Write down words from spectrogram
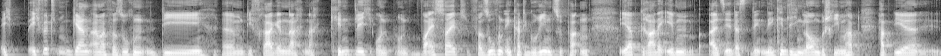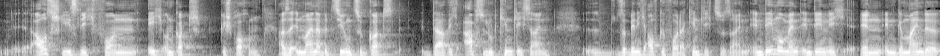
Ich, ich würde gern einmal versuchen, die, ähm, die Frage nach, nach kindlich und, und Weisheit versuchen in Kategorien zu packen. Ihr habt gerade eben, als ihr das, den, den kindlichen Glauben beschrieben habt, habt ihr ausschließlich von Ich und Gott gesprochen. Also in meiner Beziehung zu Gott darf ich absolut kindlich sein. So bin ich aufgefordert, kindlich zu sein. In dem Moment, in dem ich in, in Gemeinde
